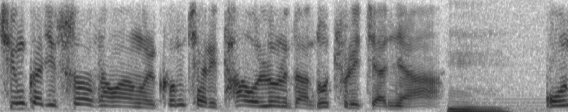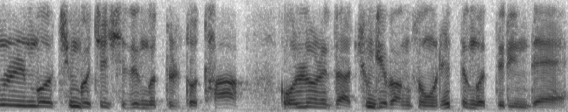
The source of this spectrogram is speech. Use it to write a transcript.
지금까지 수사 상황을 검찰이 다 언론에다 노출했지 않냐. 음. 오늘 뭐 증거 제시된 것들도 다 언론에다 중계 방송을 했던 것들인데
